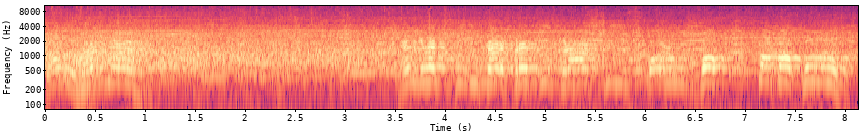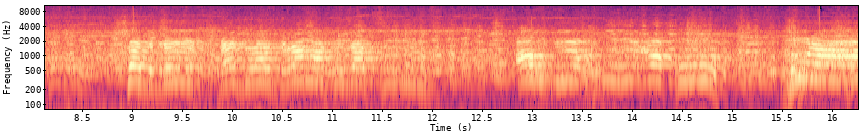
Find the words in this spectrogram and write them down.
Jsou hrdě. Nejlepší interpreti kráčí spolu bok po boku. Všakdy vedle dramatizací. Audioknihy roku. Hurá!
